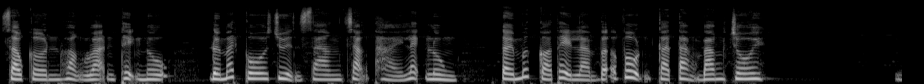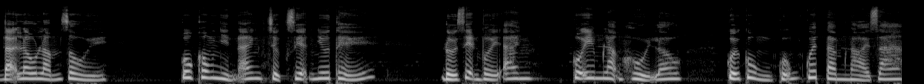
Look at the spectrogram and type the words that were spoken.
Sau cơn hoảng loạn thịnh nộ, đôi mắt cô chuyển sang trạng thái lạnh lùng, tới mức có thể làm vỡ vụn cả tảng băng trôi. Đã lâu lắm rồi, cô không nhìn anh trực diện như thế. Đối diện với anh, cô im lặng hồi lâu, cuối cùng cũng quyết tâm nói ra,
